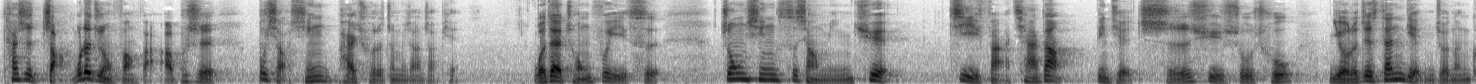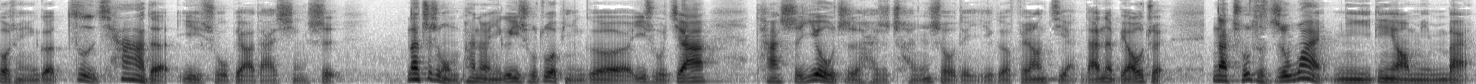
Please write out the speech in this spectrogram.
它是掌握了这种方法，而不是不小心拍出了这么一张照片。我再重复一次：中心思想明确，技法恰当，并且持续输出。有了这三点，你就能构成一个自洽的艺术表达形式。那这是我们判断一个艺术作品、一个艺术家他是幼稚还是成熟的一个非常简单的标准。那除此之外，你一定要明白，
